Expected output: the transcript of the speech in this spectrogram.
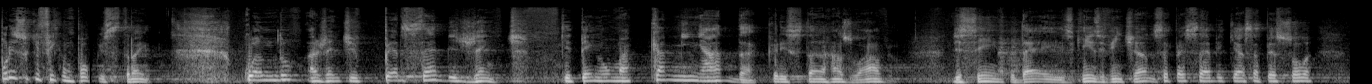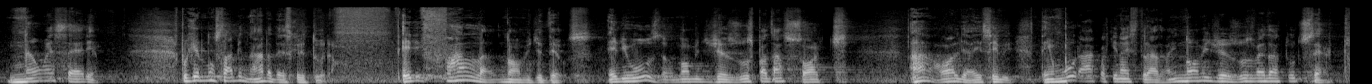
Por isso que fica um pouco estranho quando a gente percebe gente que tem uma caminhada cristã razoável, de 5, 10, 15, 20 anos, você percebe que essa pessoa não é séria. Porque ele não sabe nada da Escritura. Ele fala o nome de Deus. Ele usa o nome de Jesus para dar sorte. Ah, olha, esse, tem um buraco aqui na estrada. Em nome de Jesus vai dar tudo certo.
